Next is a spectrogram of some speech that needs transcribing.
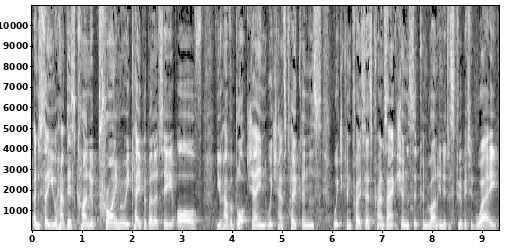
And so you have this kind of primary capability of you have a blockchain which has tokens, which can process transactions, that can run in a distributed way.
